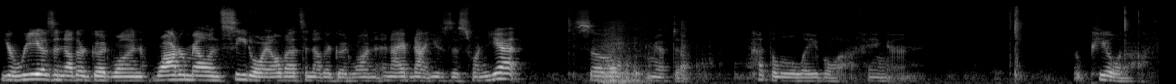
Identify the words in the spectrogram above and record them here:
Urea is another good one. Watermelon seed oil, that's another good one. And I have not used this one yet. So I'm going to have to cut the little label off. Hang on. Or peel it off.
